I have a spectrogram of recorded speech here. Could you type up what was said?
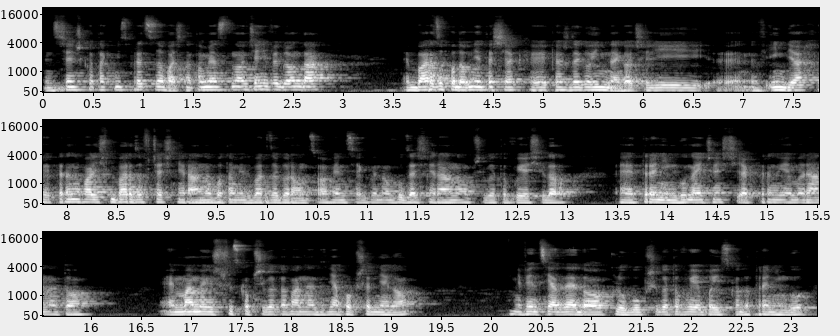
Więc ciężko tak mi sprecyzować. Natomiast no, dzień wygląda bardzo podobnie też jak każdego innego, czyli w Indiach trenowaliśmy bardzo wcześnie rano, bo tam jest bardzo gorąco, więc jakby no, budzę się rano, przygotowuję się do e, treningu. Najczęściej jak trenujemy rano, to e, mamy już wszystko przygotowane dnia poprzedniego, więc jadę do klubu, przygotowuję boisko do treningu.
